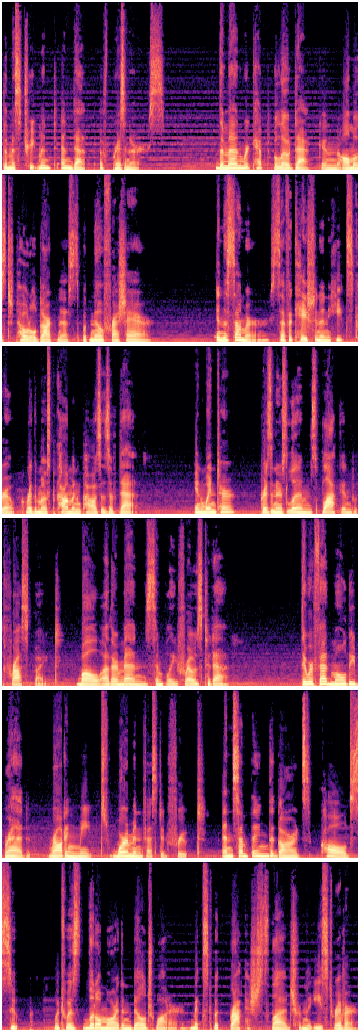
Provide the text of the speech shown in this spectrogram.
the mistreatment and death of prisoners. The men were kept below deck in almost total darkness with no fresh air. In the summer, suffocation and heat stroke were the most common causes of death. In winter, prisoners' limbs blackened with frostbite while other men simply froze to death. They were fed moldy bread, rotting meat, worm infested fruit, and something the guards called soup, which was little more than bilge water mixed with brackish sludge from the East River.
